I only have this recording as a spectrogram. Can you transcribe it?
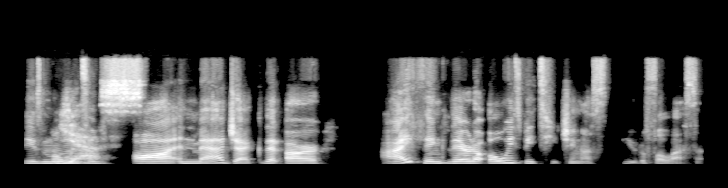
these moments of awe and magic that are, I think, there to always be teaching us beautiful lessons.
